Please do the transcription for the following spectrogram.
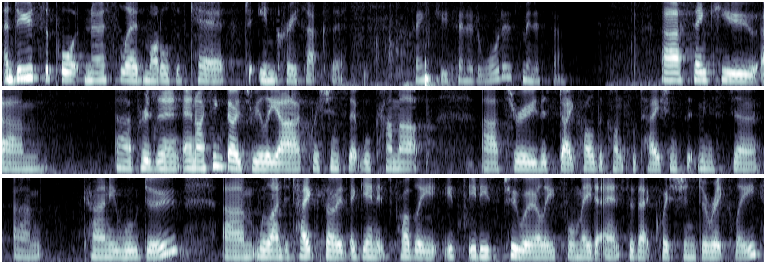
And do you support nurse-led models of care to increase access? Thank you, Senator Waters. Minister. Uh, thank you, um, uh, President, and I think those really are questions that will come up uh, through the stakeholder consultations that Minister um, Kearney will do, um, will undertake. So again, it's probably it, it is too early for me to answer that question directly,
